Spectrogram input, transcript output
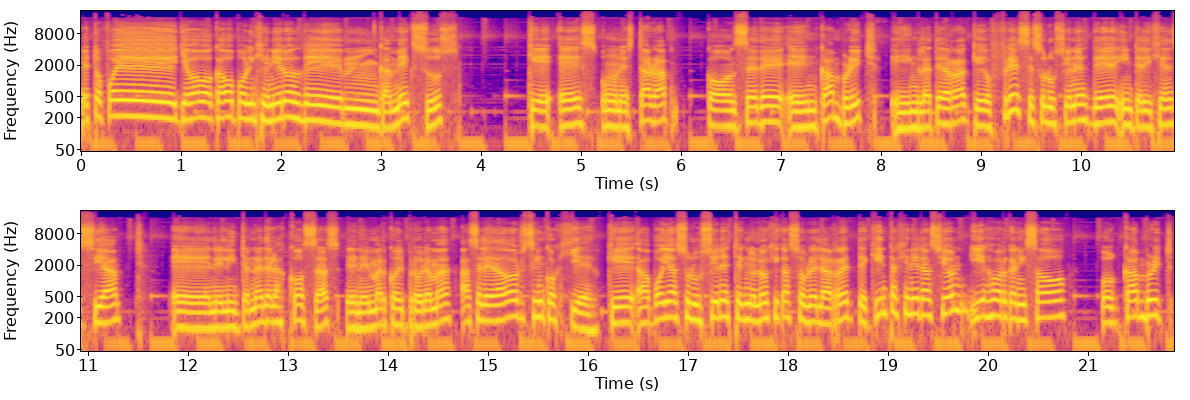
Esto fue llevado a cabo por ingenieros de mm, Gamexus, que es un startup con sede en Cambridge, Inglaterra, que ofrece soluciones de inteligencia en el Internet de las Cosas en el marco del programa Acelerador 5G, que apoya soluciones tecnológicas sobre la red de quinta generación y es organizado por Cambridge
